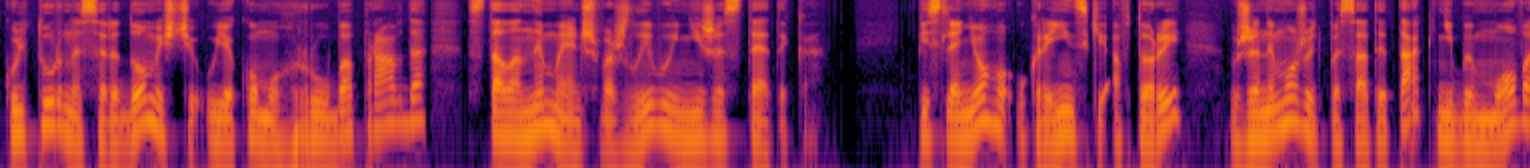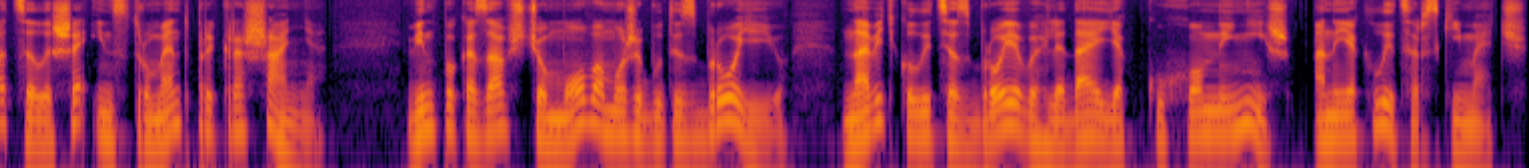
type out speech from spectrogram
культурне середовище, у якому груба правда стала не менш важливою, ніж естетика. Після нього українські автори вже не можуть писати так, ніби мова – це лише інструмент прикрашання. Він показав, що мова може бути зброєю, навіть коли ця зброя виглядає як кухонний ніж, а не як лицарський меч.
